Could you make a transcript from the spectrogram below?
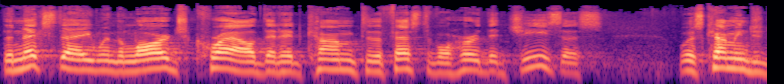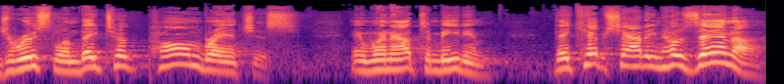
The next day, when the large crowd that had come to the festival heard that Jesus was coming to Jerusalem, they took palm branches and went out to meet him. They kept shouting, Hosanna!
